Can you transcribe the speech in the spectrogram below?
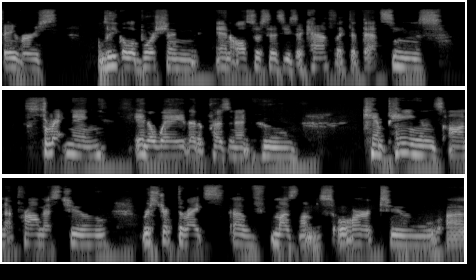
favors legal abortion and also says he's a Catholic, that that seems threatening in a way that a president who campaigns on a promise to restrict the rights of Muslims or to uh,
